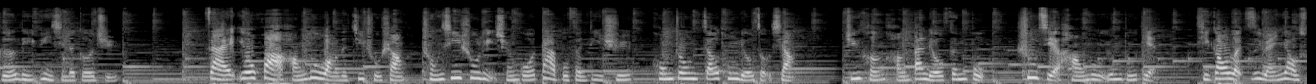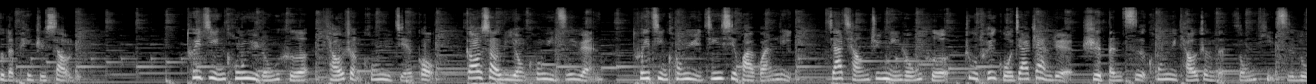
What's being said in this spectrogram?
隔离运行的格局，在优化航路网的基础上，重新梳理全国大部分地区空中交通流走向，均衡航班流分布，疏解航路拥堵点，提高了资源要素的配置效率，推进空域融合，调整空域结构，高效利用空域资源，推进空域精细化管理。加强军民融合，助推国家战略是本次空域调整的总体思路。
